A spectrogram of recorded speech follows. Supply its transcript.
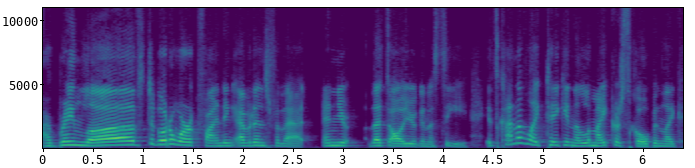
Our brain loves to go to work finding evidence for that. And you're that's all you're gonna see. It's kind of like taking a microscope and like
